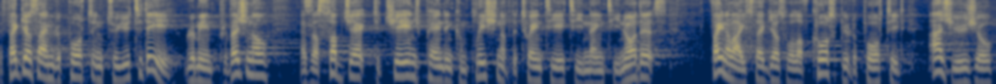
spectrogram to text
The figures I'm reporting to you today remain provisional as are subject to change pending completion of the 2018-19 audits. Finalised figures will of course be reported, as usual,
